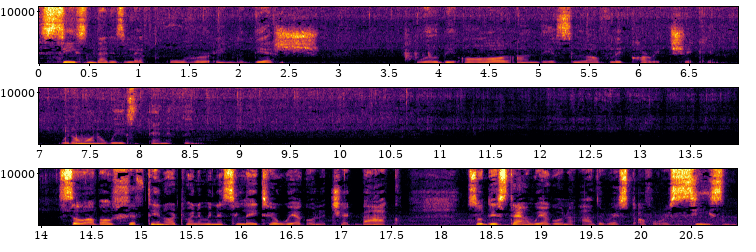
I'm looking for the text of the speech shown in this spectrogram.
season that is left over in the dish will be all on this lovely curry chicken. We don't want to waste anything. So about 15 or 20 minutes later, we are going to check back. So this time we are going to add the rest of our season.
